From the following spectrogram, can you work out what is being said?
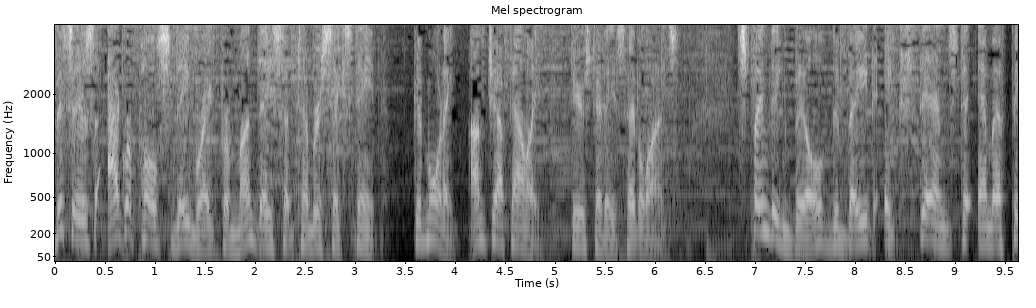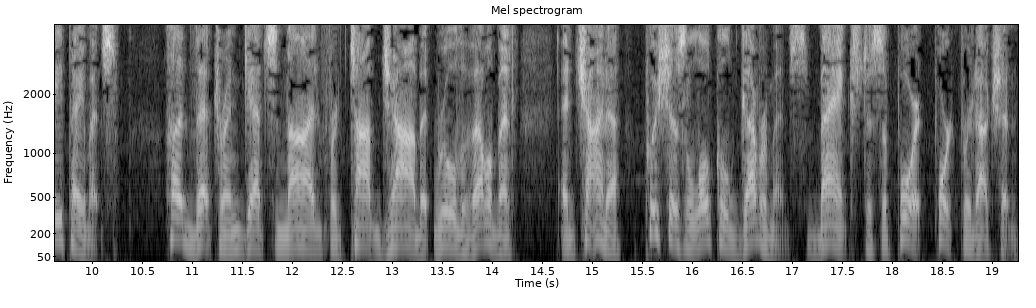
This is AgriPulse Daybreak for Monday, September 16th. Good morning. I'm Jeff Nalley. Here's today's headlines. Spending bill debate extends to MFP payments. HUD veteran gets nod for top job at rural development and China pushes local governments, banks to support pork production.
